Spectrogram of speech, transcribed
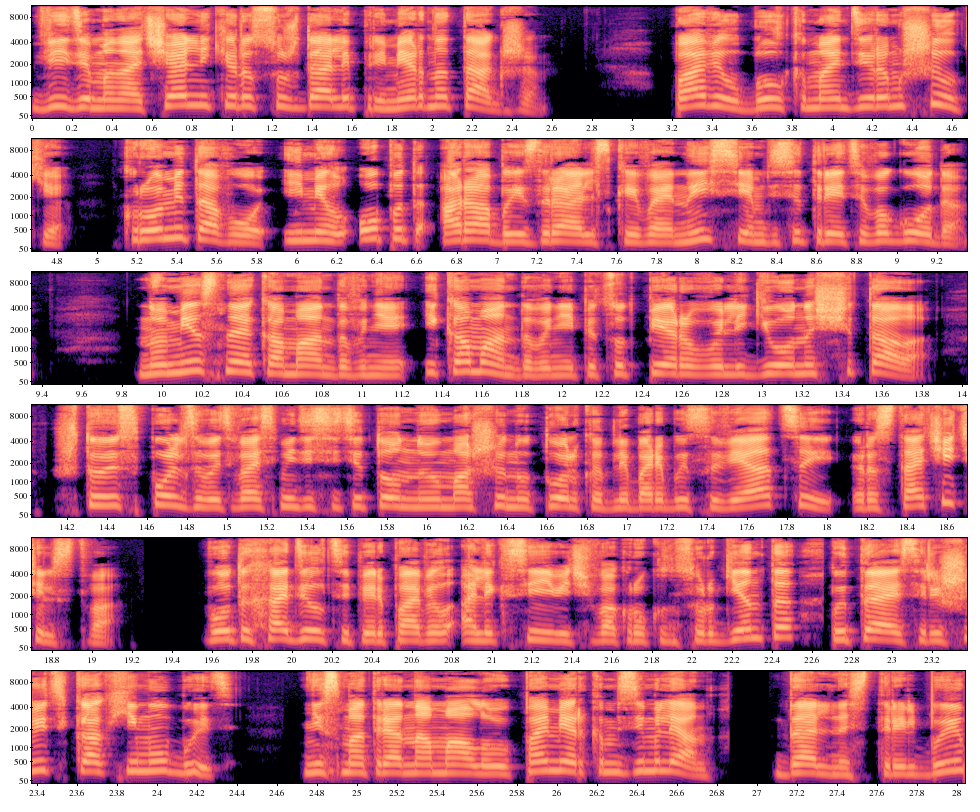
Видимо, начальники рассуждали примерно так же. Павел был командиром «Шилки», кроме того, имел опыт арабо-израильской войны 73 -го года. Но местное командование и командование 501-го легиона считало, что использовать 80-тонную машину только для борьбы с авиацией – расточительство. Вот и ходил теперь Павел Алексеевич вокруг инсургента, пытаясь решить, как ему быть. Несмотря на малую по меркам землян дальность стрельбы,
